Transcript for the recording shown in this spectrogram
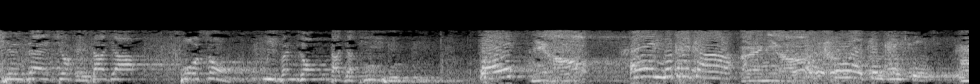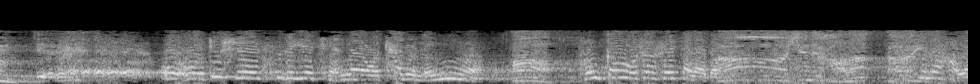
现在就给大家播送一分钟，大家听一听。喂，你好，哎，卢台长，哎，你好，我冲了，真开心。嗯，我我就是四个月前呢，我差点没命了，哦，从高楼上摔下来的。啊，现在好了，哎，现在好了。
